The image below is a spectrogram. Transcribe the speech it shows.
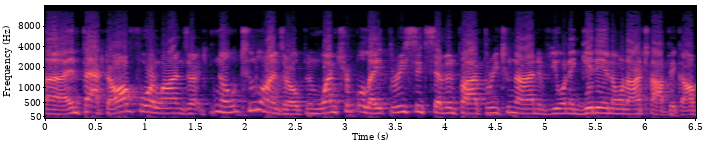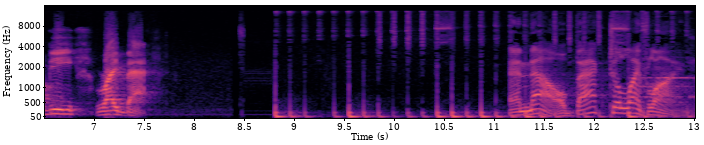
Uh, in fact, all four lines are no, two lines are open. One triple eight three six seven five three two nine. If you want to get in on our topic, I'll be right back. And now back to Lifeline.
